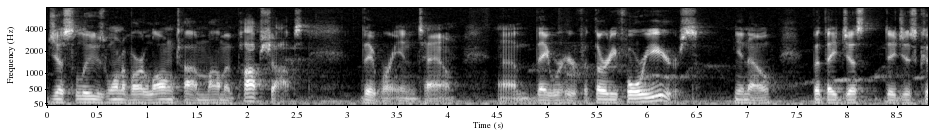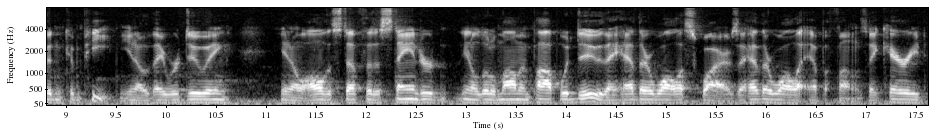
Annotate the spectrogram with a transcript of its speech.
just lose one of our longtime mom and pop shops that were in town. Um, they were here for 34 years, you know, but they just they just couldn't compete. You know, they were doing, you know, all the stuff that a standard you know little mom and pop would do. They had their wall of Squiers, they had their wall of Epiphones, they carried,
